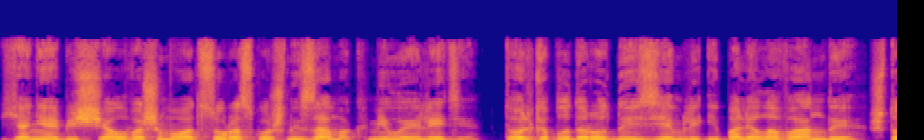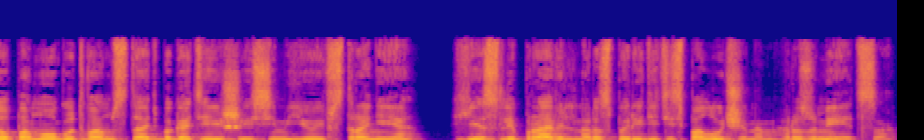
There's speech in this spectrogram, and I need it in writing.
«Я не обещал вашему отцу роскошный замок, милая леди. Только плодородные земли и поля лаванды, что помогут вам стать богатейшей семьей в стране. Если правильно распорядитесь полученным, разумеется».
